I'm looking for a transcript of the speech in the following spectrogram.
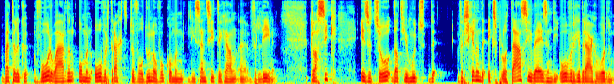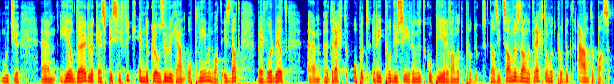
wettelijke voorwaarden om een overdracht te voldoen of ook om een licentie te gaan uh, verlenen. Klassiek is het zo dat je moet de verschillende exploitatiewijzen die overgedragen worden, moet je um, heel duidelijk en specifiek in de clausule gaan opnemen. Wat is dat? Bijvoorbeeld um, het recht op het reproduceren, het kopiëren van het product. Dat is iets anders dan het recht om het product aan te passen.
